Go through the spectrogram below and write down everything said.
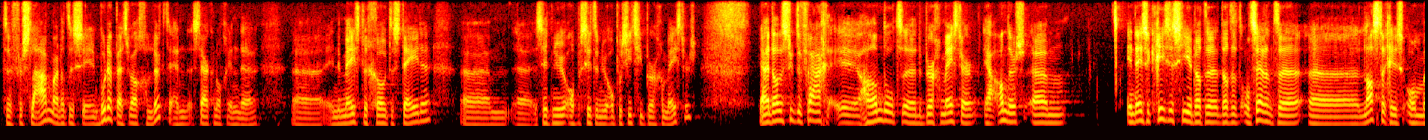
te verslaan. Maar dat is in Boedapest wel gelukt en sterker nog in de, in de meeste grote steden ehm, zit nu op, zitten nu oppositieburgemeesters. Ja, en dan is natuurlijk de vraag: eh, handelt eh, de burgemeester ja, anders? Um, in deze crisis zie je dat, uh, dat het ontzettend lastig is om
